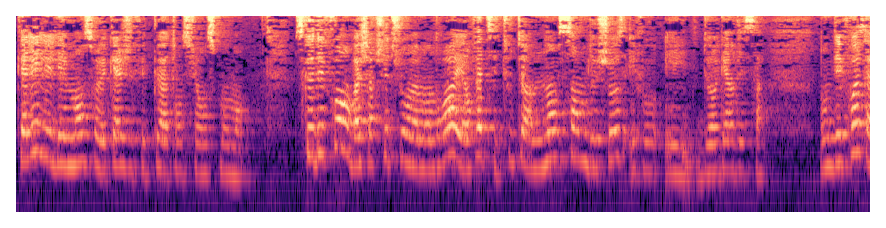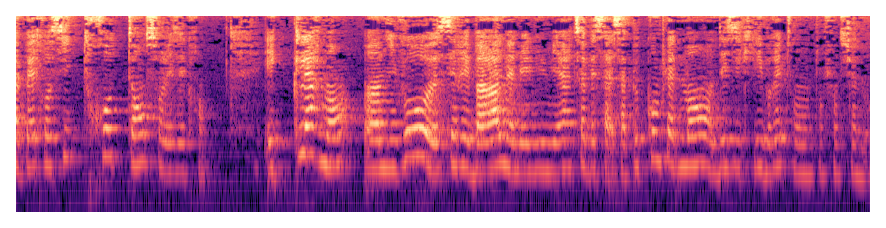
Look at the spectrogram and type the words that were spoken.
quel est l'élément sur lequel je fais plus attention en ce moment? Parce que des fois, on va chercher toujours au même endroit et en fait, c'est tout un ensemble de choses et, faut, et de regarder ça. Donc des fois, ça peut être aussi trop de temps sur les écrans. Et clairement, un niveau euh, cérébral, même les lumières, ben, ça, ça, peut complètement déséquilibrer ton, fonctionnement.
